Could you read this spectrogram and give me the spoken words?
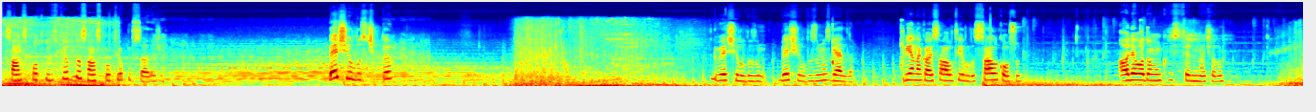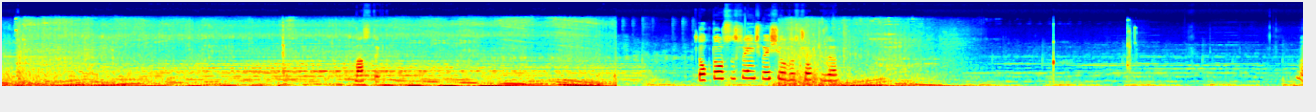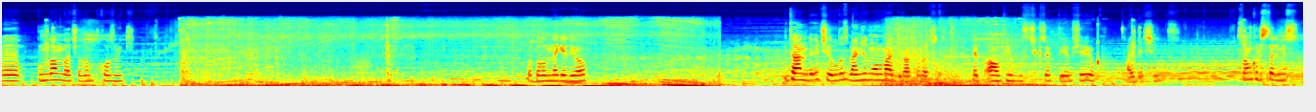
Sunspot gözüküyordu da Sunspot yokmuş sadece. 5 yıldız çıktı. Bir 5 yıldızım 5 yıldızımız geldi. Bir yana kaysa 6 yıldız. Sağlık olsun. Alev adamın kristalini açalım. Bastık. Doktor Strange 5 yıldız çok güzel. Ve bundan da açalım kozmik. Bakalım ne geliyor. Bir tane de 3 yıldız bence normaldir arkadaşlar. Hep 6 yıldız çıkacak diye bir şey yok. Ay 5 yıldız. Son kristalimiz.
